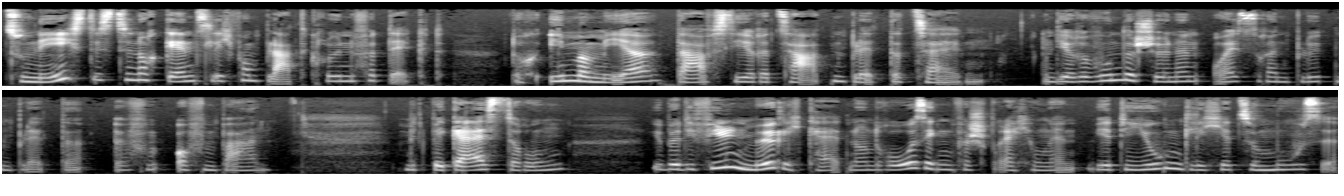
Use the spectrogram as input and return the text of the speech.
Zunächst ist sie noch gänzlich vom Blattgrün verdeckt, doch immer mehr darf sie ihre zarten Blätter zeigen und ihre wunderschönen äußeren Blütenblätter offenbaren. Mit Begeisterung über die vielen Möglichkeiten und rosigen Versprechungen wird die Jugendliche zur Muse,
